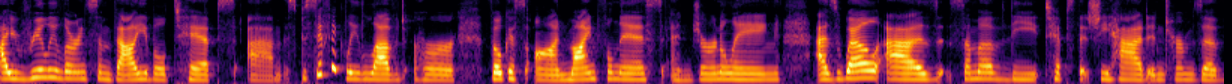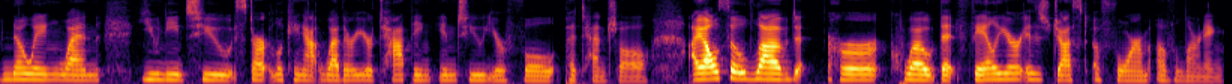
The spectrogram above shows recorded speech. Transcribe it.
I really learned some valuable tips. Um, specifically, loved her focus on mindfulness and journaling, as well as some of the tips that she had in terms of knowing when you need to start looking at whether you're tapping into your full potential. I also loved her quote that failure is just a form of learning.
